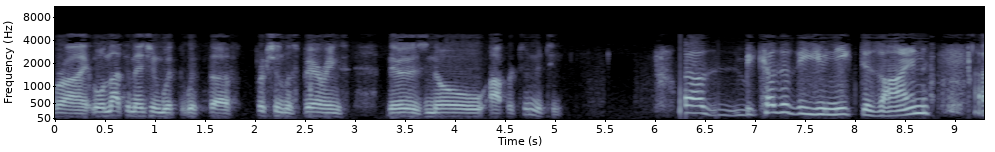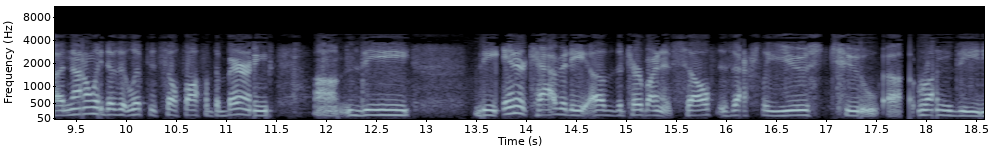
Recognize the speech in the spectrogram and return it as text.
Right. Well, not to mention with with uh, frictionless bearings, there is no opportunity. Well, because of the unique design, uh, not only does it lift itself off of the bearings, um, the the inner cavity of the turbine itself is actually used to uh, run the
